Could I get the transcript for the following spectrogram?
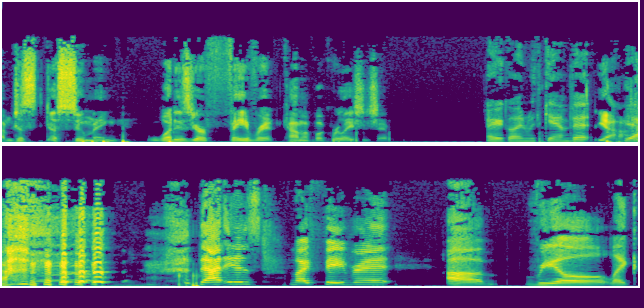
i'm just assuming what is your favorite comic book relationship? Are you going with Gambit? Yeah. Yeah. that is my favorite um real like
